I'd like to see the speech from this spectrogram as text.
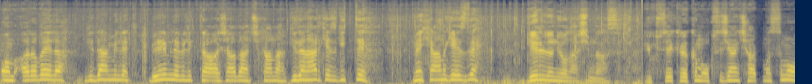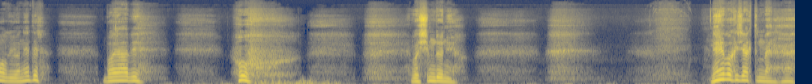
Oğlum arabayla giden millet benimle birlikte aşağıdan çıkanlar giden herkes gitti. Mekanı gezdi. Geri dönüyorlar şimdi aslında. Yüksek rakım oksijen çarpması mı oluyor nedir? Bayağı bir huh. Başım dönüyor. Neye bakacaktım ben? Ha?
